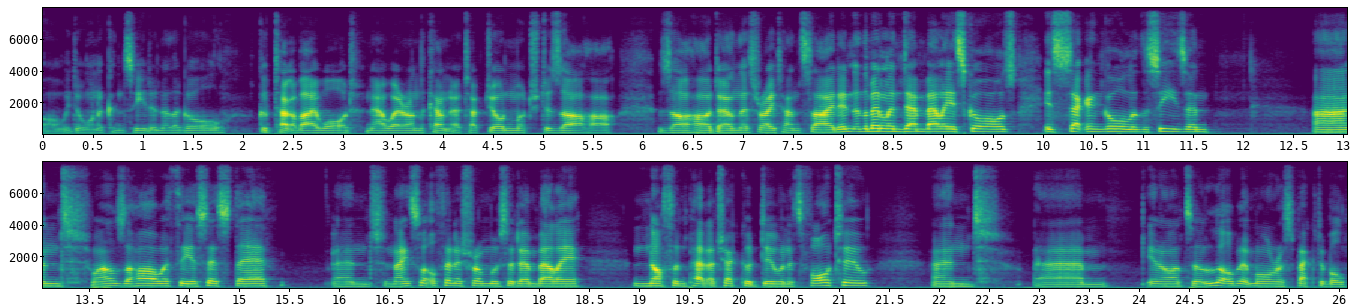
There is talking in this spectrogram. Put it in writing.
Oh, we don't want to concede another goal. Good tackle by Ward. Now we're on the counter attack. Jordan Mutch to Zaha. Zaha down this right hand side. Into the middle, and Dembele scores his second goal of the season. And, well, Zaha with the assist there. And nice little finish from Musa Dembele. Nothing Petr Cech could do, and it's 4 2. And, um, you know, it's a little bit more respectable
